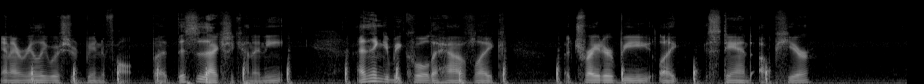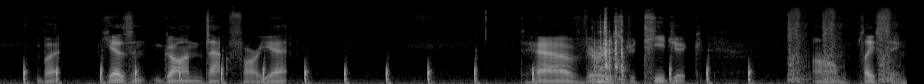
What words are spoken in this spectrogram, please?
And I really wish it would be in default, but this is actually kind of neat. I think it'd be cool to have, like, a trader be, like, stand up here. But he hasn't gone that far yet. To have very strategic um, placing.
